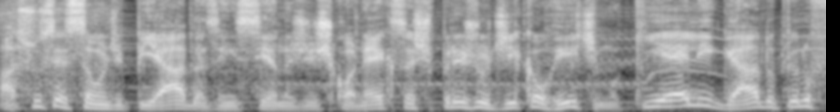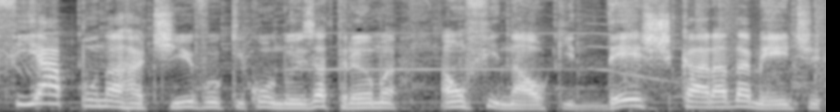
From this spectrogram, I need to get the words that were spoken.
A sucessão de piadas em cenas desconexas prejudica o ritmo, que é ligado pelo fiapo narrativo que conduz a trama a um final que descaradamente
